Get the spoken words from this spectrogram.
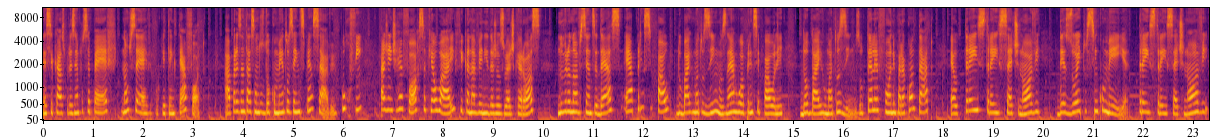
Nesse caso, por exemplo, o CPF não serve, porque tem que ter a foto. A apresentação dos documentos é indispensável. Por fim, a gente reforça que a UAI fica na Avenida Josué de Queiroz, número 910, é a principal do bairro Matozinhos, né? A rua principal ali do bairro Matozinhos. O telefone para contato é o 3379 1856. 3379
